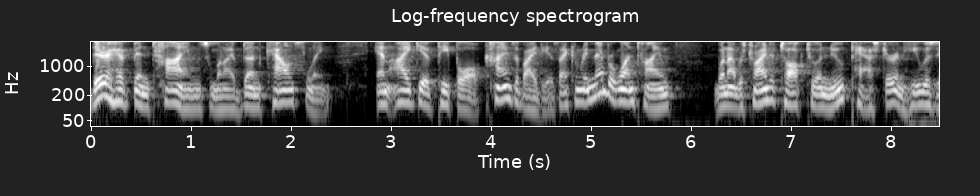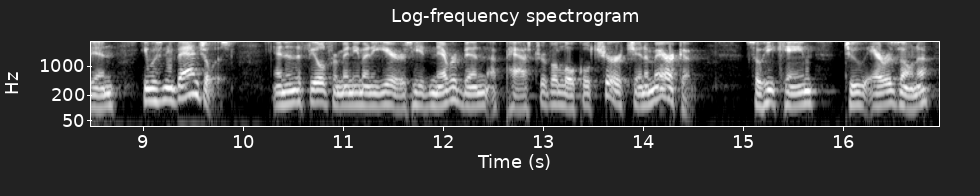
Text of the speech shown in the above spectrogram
There have been times when I've done counseling and I give people all kinds of ideas. I can remember one time when I was trying to talk to a new pastor, and he was in, he was an evangelist and in the field for many, many years. He had never been a pastor of a local church in America. So he came to Arizona,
